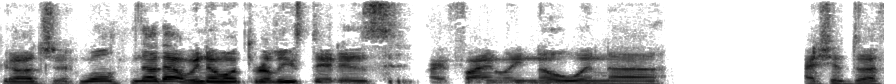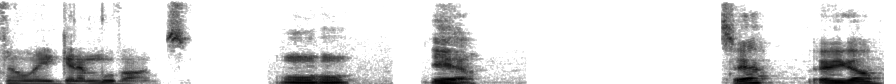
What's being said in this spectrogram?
Gotcha. Well, now that we know what the release date is, I finally know when uh, I should definitely get a move on. hmm Yeah. So yeah, there you go.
